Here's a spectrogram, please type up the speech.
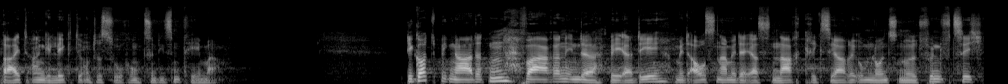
breit angelegte Untersuchung zu diesem Thema. Die Gottbegnadeten waren in der BRD mit Ausnahme der ersten Nachkriegsjahre um 1950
